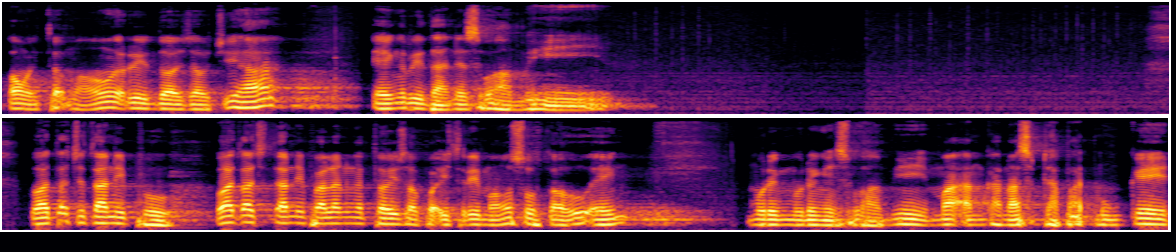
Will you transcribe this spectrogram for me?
wong itu mau ridho zaujiha ing ridhane suami Wa tajtanibu wa tajtani balan ngedoi sapa istri mau suhtahu ing muring-muringi suami ma'am karena sedapat mungkin.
